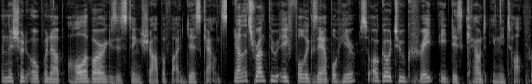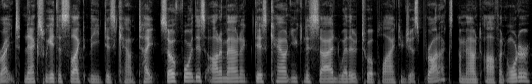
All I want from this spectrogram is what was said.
and this should open up all of our existing Shopify discounts. Now let's run through a full example here. So I'll go to create a discount in the top right. Next, we get to select the discount type. So for this automatic discount, you can decide whether to apply to just products, amount off an order,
